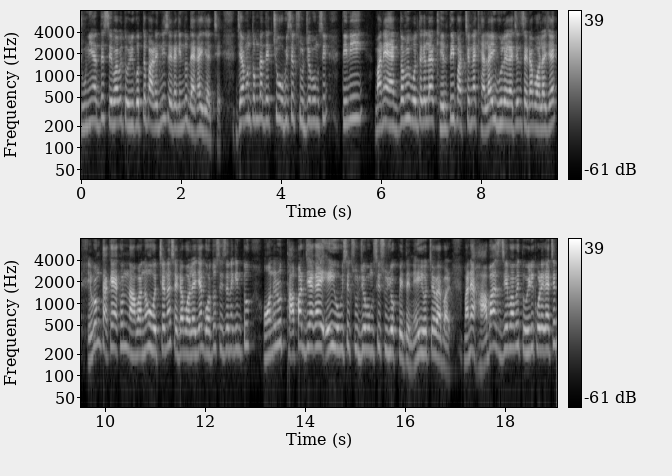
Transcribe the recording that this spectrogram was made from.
জুনিয়রদের সেভাবে তৈরি করতে পারেননি, সেটা কিন্তু দেখাই যাচ্ছে। যেমন তোমরা দেখছ অভিষেক সূর্যবংশী, তিনি মানে একদমই বলতে গেলে আর খেলতেই পাচ্ছেন না, খেলাই ভুলে গেছেন সেটা বলা যায়। এবং তাকে এখন নামানোও হচ্ছে না, সেটা বলা যায়। গত সিজনে কিন্তু অনিরুদ্ধ থাপার জায়গায় এই অভিষেক সূর্যবংশী সুযোগ পেতেন, এই হচ্ছে ব্যাপার। মানে হাবাস যেভাবে তৈরি করে গেছেন,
